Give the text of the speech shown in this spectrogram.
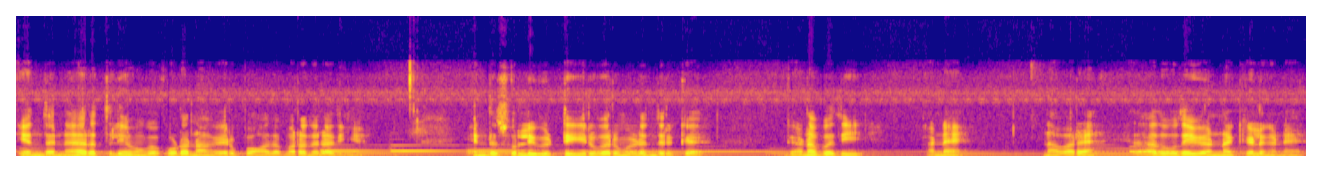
எந்த நேரத்துலையும் உங்கள் கூட நாங்கள் இருப்போம். அதை மறந்துடாதீங்க. என்று சொல்லிவிட்டு இருவரும் எழுந்திருக்க கணபதி அண்ணே நான் வரேன். ஏதாவது உதவி வேணா கேளுங்கண்ணே.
